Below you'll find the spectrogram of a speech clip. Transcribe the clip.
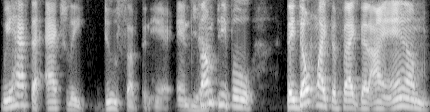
we have to actually do something here. And yeah. some people they don't like the fact that I am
